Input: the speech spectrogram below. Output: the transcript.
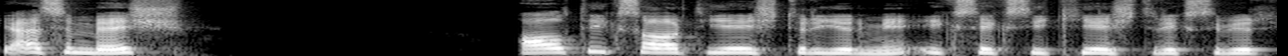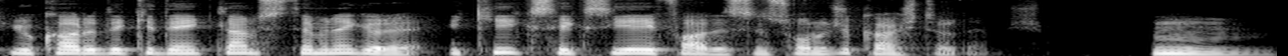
Gelsin 5. 6x artı y eşittir 20, x eksi 2 y eşittir eksi 1 yukarıdaki denklem sistemine göre 2x eksi y ifadesinin sonucu kaçtır demiş. Hmm.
